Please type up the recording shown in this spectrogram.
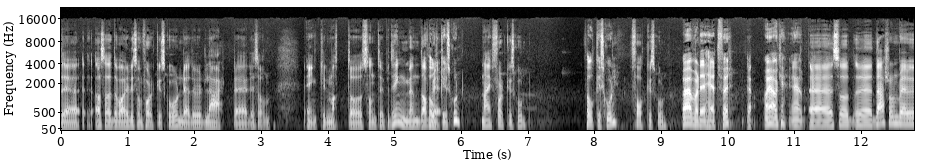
det Altså, det var jo liksom folkeskolen, det du lærte liksom enkel matte og sånne type ting, men ble Folkehøgskolen. Nei, folkeskolen. Folkeskolen. Folkeskolen. Å var det det het før? Ja. Å ja, ok. Jeg, Eh, så eh, der sånn ble du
